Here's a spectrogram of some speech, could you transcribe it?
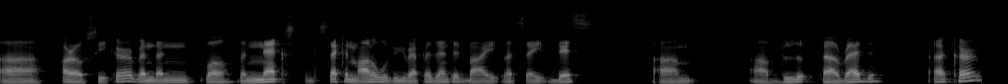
uh, ROC curve, and then, well, the next, the second model would be represented by, let's say, this um, uh, blue, uh, red uh, curve.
